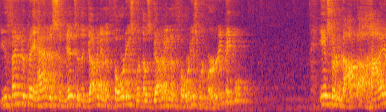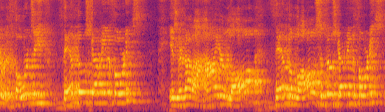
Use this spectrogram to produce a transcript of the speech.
Do you think that they had to submit to the governing authorities when those governing authorities were murdering people? Is there not a higher authority than those governing authorities? Is there not a higher law than the laws of those governing authorities?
